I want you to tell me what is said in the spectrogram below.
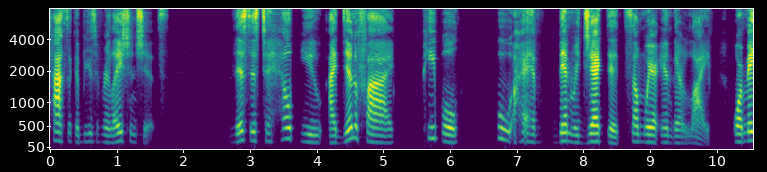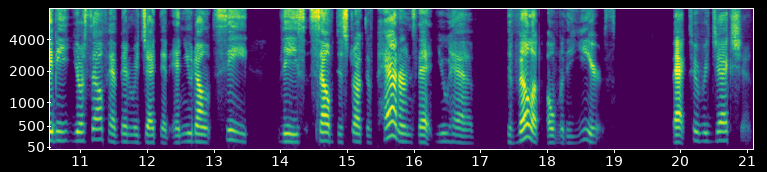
toxic abusive relationships. This is to help you identify people who have been rejected somewhere in their life, or maybe yourself have been rejected and you don't see these self destructive patterns that you have developed over the years. Back to rejection,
